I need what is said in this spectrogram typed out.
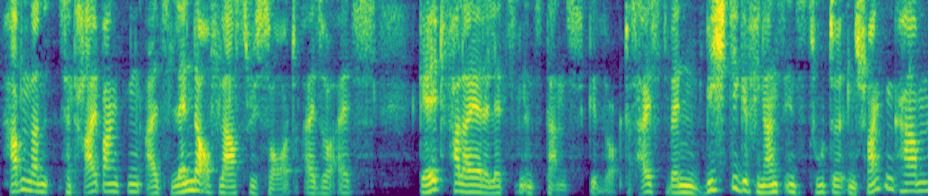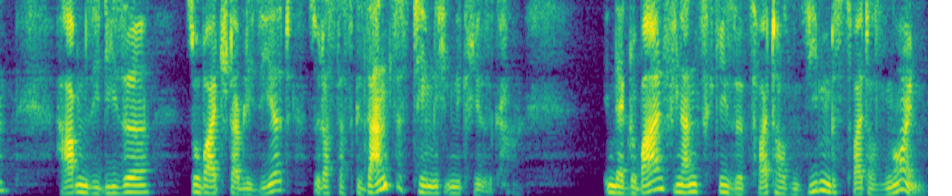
haben dann Zentralbanken als Länder of Last Resort, also als Geldverleiher der letzten Instanz gewirkt. Das heißt, wenn wichtige Finanzinstitute ins Schwanken kamen, haben sie diese so weit stabilisiert, sodass das Gesamtsystem nicht in die Krise kam. In der globalen Finanzkrise 2007 bis 2009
